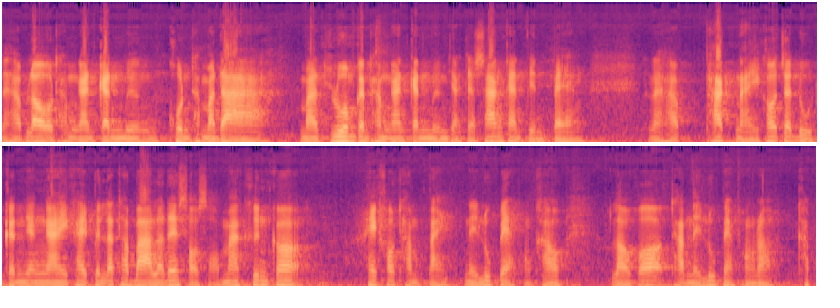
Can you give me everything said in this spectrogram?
นะครับเราทำงานการเมืองคนธรรมดา มาร่วมกันทำงานการเมืองอยากจะสร้างการเปลี่ยนแปลงนะครับพักไหนเขาจะดูดกันยังไงใครเป็นรัฐบาลแล้วได้สสมากขึ้นก็ให้เขาทำไปในรูปแบบของเขา เราก็ทำในรูปแบบของเราครับ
